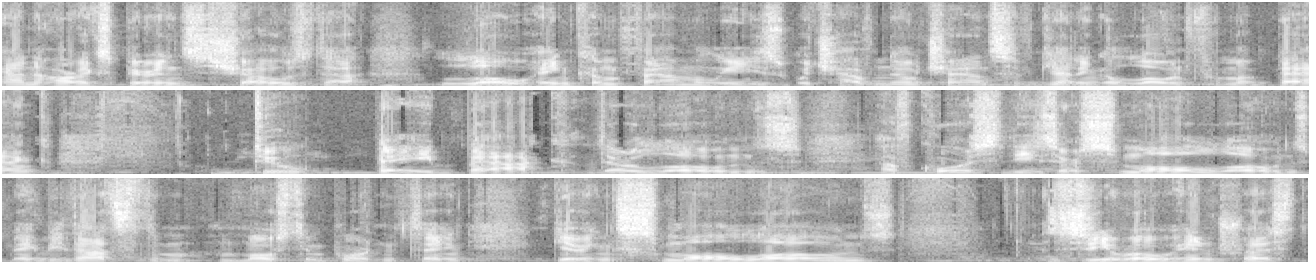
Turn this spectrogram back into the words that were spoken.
And our experience shows that low-income families which have no chance of getting a loan from a bank do pay back their loans. Of course, these are small loans. Maybe that's the most important thing, giving small loans, zero interest,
